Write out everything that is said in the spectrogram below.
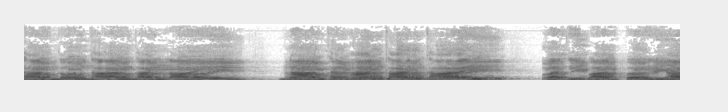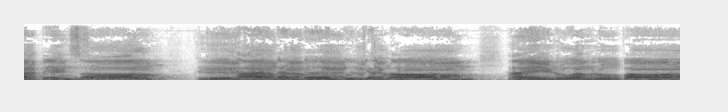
ทำต้นทางคันไลนามขันอันคันไข ปฏิบัติปริยัติเป็นสองคือทางดำเนินดุจจะคลอง ให้ล่วงรูปปอง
